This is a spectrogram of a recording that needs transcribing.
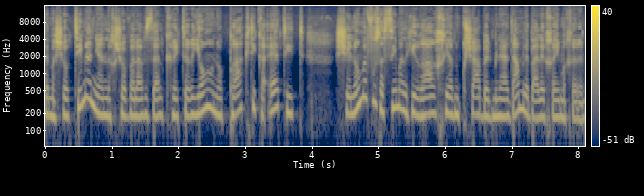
ומה שאותי מעניין לחשוב עליו זה על קריטריון או פרקטיקה אתית שלא מבוססים על היררכיה נוקשה בין בני אדם לבעלי חיים אחרים.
